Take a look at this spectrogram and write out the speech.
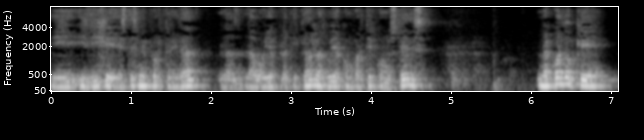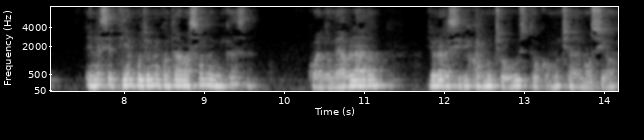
Y, y dije, esta es mi oportunidad la voy a platicar, las voy a compartir con ustedes. Me acuerdo que en ese tiempo yo me encontraba solo en mi casa. Cuando me hablaron, yo la recibí con mucho gusto, con mucha emoción.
